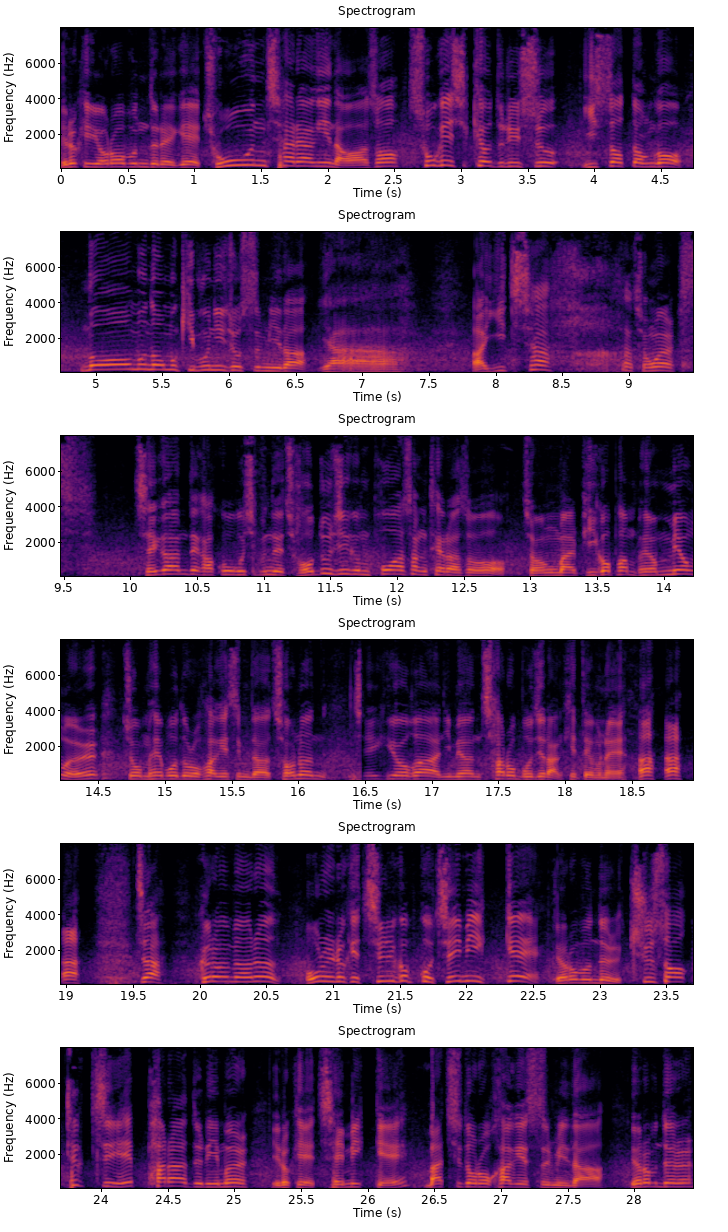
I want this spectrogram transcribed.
이렇게 여러분들에게 좋은 차량이 나와서 소개시켜 드릴 수 있었던 거 너무너무 기분이 좋습니다. 야, 아, 이 차 정말 제가 한 대 갖고 오고 싶은데 저도 지금 포화 상태라서 정말 비겁한 변명을 좀 해보도록 하겠습니다. 저는 제 기어가 아니면 차로 보질 않기 때문에. 자, 그러면은 오늘 이렇게 즐겁고 재미있게 여러분들 추석 특집 파라드림을 이렇게 재밌게 마치도록 하겠습니다. 여러분들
